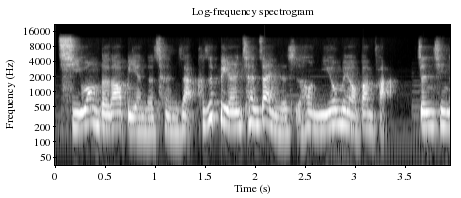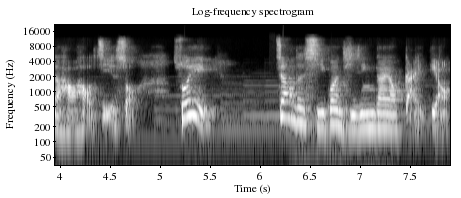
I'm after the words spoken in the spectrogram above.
期望得到别人的称赞，可是别人称赞你的时候，你又没有办法真心的好好接受。所以，这样的习惯其实应该要改掉。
